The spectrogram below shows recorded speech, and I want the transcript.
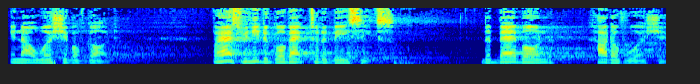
in our worship of God. Perhaps we need to go back to the basics, the bare bone heart of worship.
